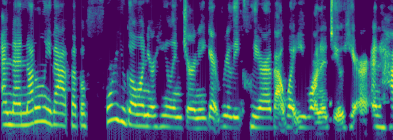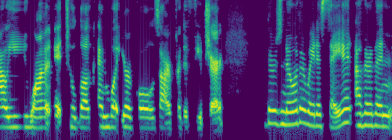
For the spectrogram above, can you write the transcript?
And then not only that, but before you go on your healing journey, get really clear about what you want to do here and how you want it to look and what your goals are for the future. There's no other way to say it other than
